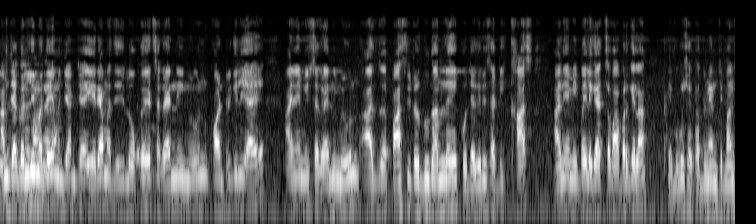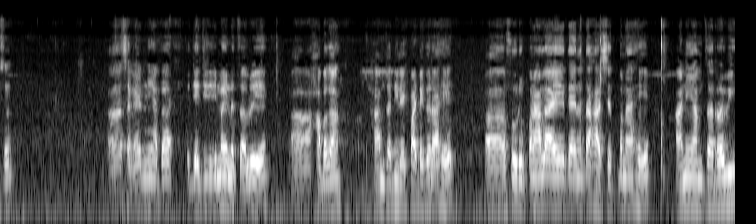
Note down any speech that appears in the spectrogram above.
आमच्या गल्लीमध्ये म्हणजे आमच्या एरियामध्ये लोक आहेत सगळ्यांनी मिळून कॉन्ट्री केली आहे. आणि आम्ही सगळ्यांनी मिळून आज पाच लिटर दूध आणलंय कोजागिरीसाठी खास. आणि आम्ही पहिले गॅसचा वापर केला. हे बघू शकता तुम्ही आमची माणसं. सगळ्यांनी आता ज्याची ज्याची मेहनत चालू आहे हा बघा हा आमचा निलेश पाटेकर आहे. स्वरूप पण आला आहे त्यानंतर हर्षद पण आहे आणि आमचा रवी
